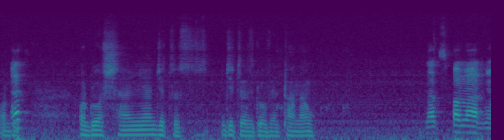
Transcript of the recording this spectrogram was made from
Od, E? ogłoszenie? Gdzie to jest, gdzie to jest główny kanał? Nad spamarnią.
